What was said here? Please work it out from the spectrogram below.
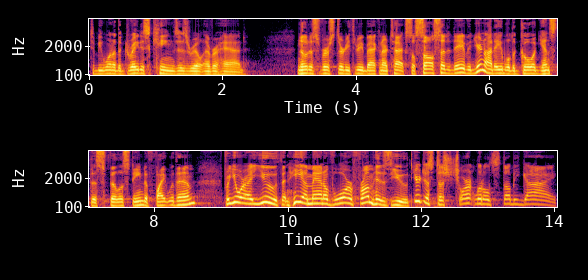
to be one of the greatest kings Israel ever had. Notice verse 33 back in our text. So Saul said to David, You're not able to go against this Philistine to fight with him, for you are a youth, and he a man of war from his youth. You're just a short little stubby guy.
